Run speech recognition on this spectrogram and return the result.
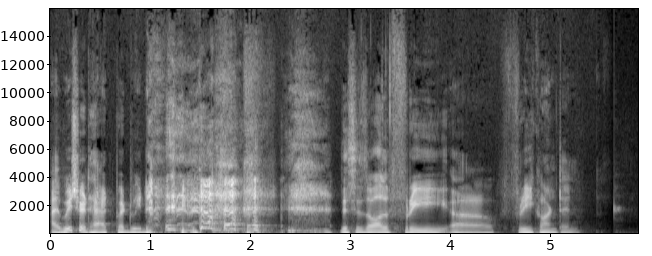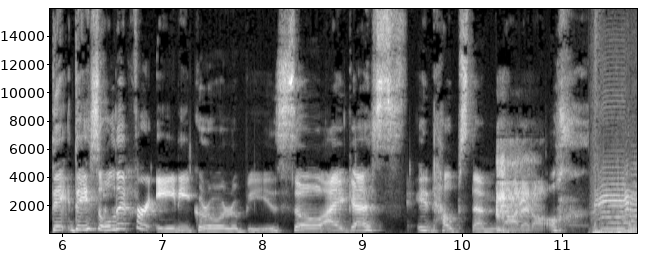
I wish it had, but we didn't. this is all free, uh, free content. They they sold it for eighty crore rupees, so I guess it helps them not at all.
